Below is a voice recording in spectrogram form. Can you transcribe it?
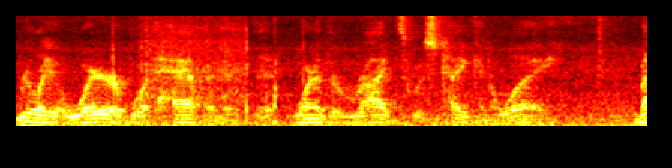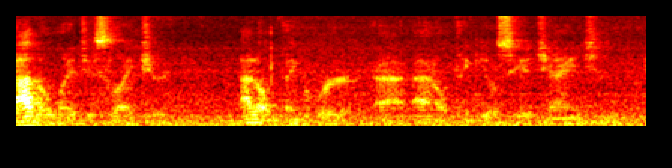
really aware of what happened, that one of their rights was taken away by the legislature, I don't think we're, I, I don't think you'll see a change in,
